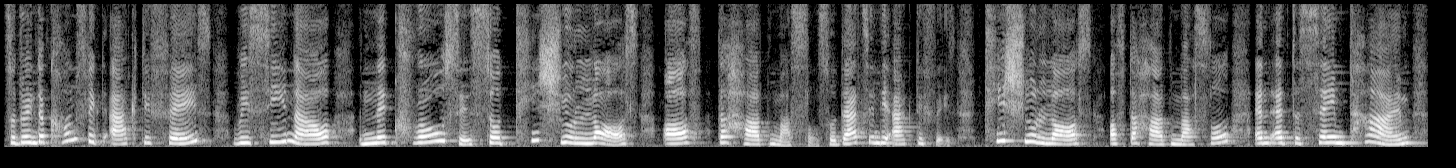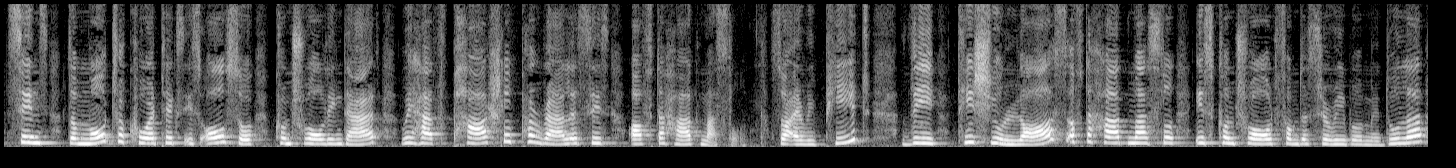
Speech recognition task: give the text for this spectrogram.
So during the conflict active phase, we see now necrosis, so tissue loss of the heart muscle. So that's in the active phase. Tissue loss of the heart muscle and at the same time, since the motor cortex is also controlling that, we have partial paralysis of the heart muscle. So I repeat, the tissue loss of the heart muscle is controlled from the cerebral medulla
